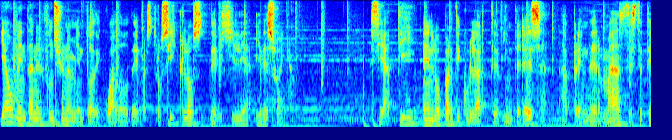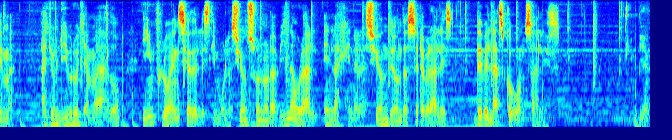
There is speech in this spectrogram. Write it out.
y aumentan el funcionamiento adecuado de nuestros ciclos de vigilia y de sueño. Si a ti en lo particular te interesa aprender más de este tema, hay un libro llamado Influencia de la estimulación sonora binaural en la generación de ondas cerebrales de Velasco González. Bien,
